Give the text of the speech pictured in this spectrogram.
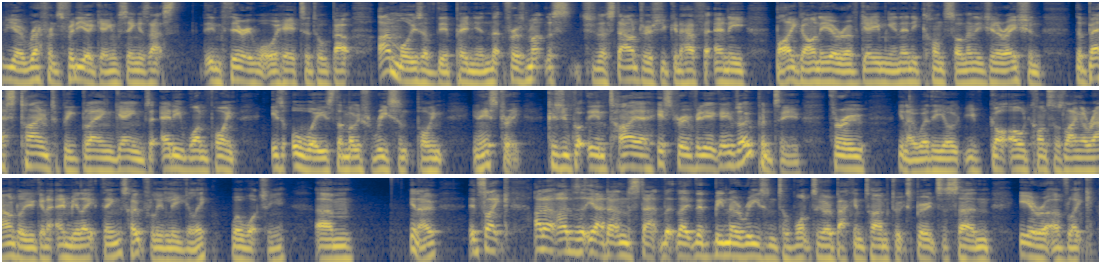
you know reference video games, seeing as that's in theory what we're here to talk about. I'm always of the opinion that for as much nostalgia as you can have for any bygone era of gaming in any console, any generation, the best time to be playing games at any one point is always the most recent point in history because you've got the entire history of video games open to you through you know whether you have got old consoles lying around or you're going to emulate things hopefully legally we're watching you um, you know it's like I don't, I, yeah, I don't understand that. Like, there'd be no reason to want to go back in time to experience a certain era of like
